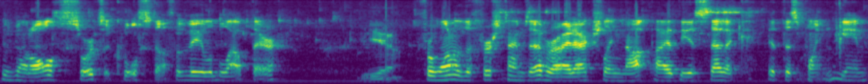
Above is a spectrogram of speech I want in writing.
We've got all sorts of cool stuff available out there. Yeah. For one of the first times ever, I'd actually not buy the aesthetic at this point in the game.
